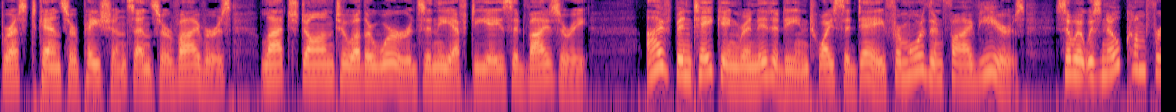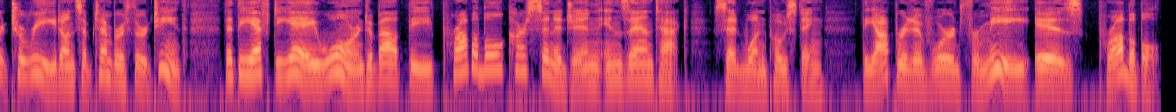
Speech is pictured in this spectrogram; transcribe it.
Breast cancer patients and survivors latched on to other words in the FDA's advisory. I've been taking ranitidine twice a day for more than five years so it was no comfort to read on September 13th that the FDA warned about the probable carcinogen in Zantac, said one posting. The operative word for me is probable.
